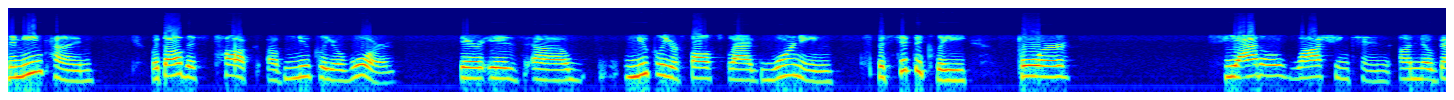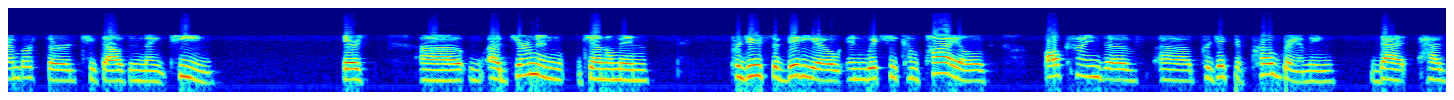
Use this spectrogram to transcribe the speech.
the meantime, with all this talk of nuclear war, there is a nuclear false flag warning specifically for Seattle, Washington on November 3rd, 2019. There's uh, a German gentleman produced a video in which he compiles all kinds of uh, predictive programming that has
